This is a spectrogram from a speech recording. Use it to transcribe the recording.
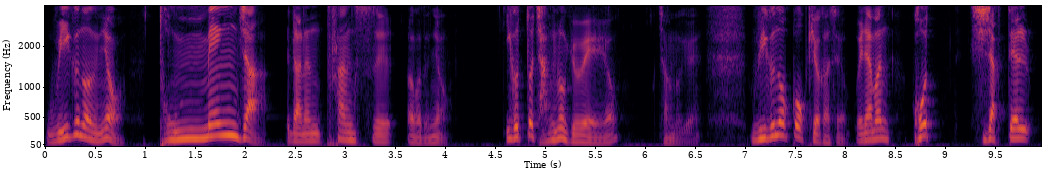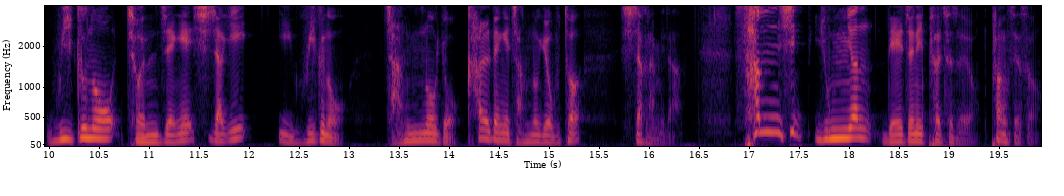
위그노는요. 동맹자라는 프랑스어거든요. 이것도 장로교회예요. 장로교회. 위그노 꼭 기억하세요. 왜냐하면 곧 시작될 위그노 전쟁의 시작이 이 위그노 장로교 칼뱅의 장로교부터 시작을 합니다. 36년 내전이 펼쳐져요. 프랑스에서.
